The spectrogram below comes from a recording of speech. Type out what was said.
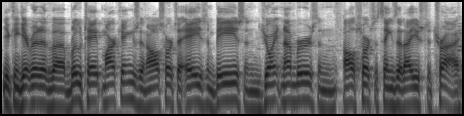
You can get rid of uh, blue tape markings and all sorts of A's and B's and joint numbers and all sorts of things that I used to try.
